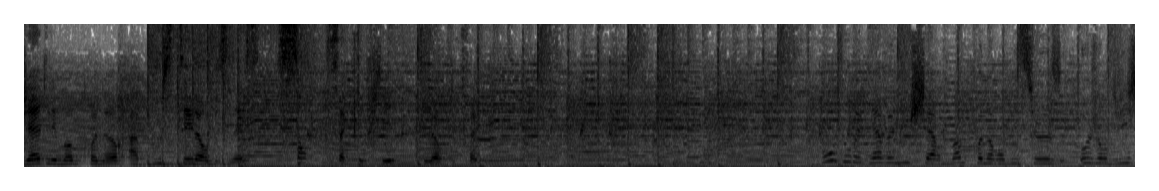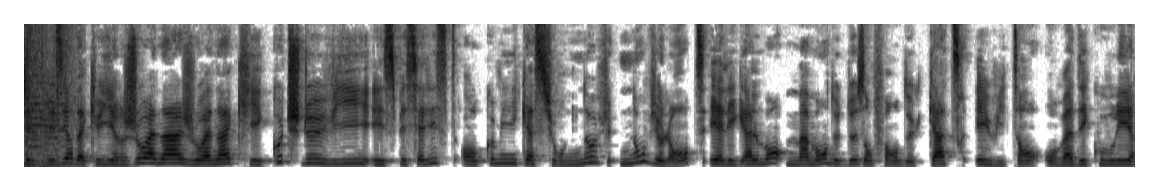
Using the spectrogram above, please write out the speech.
J'aide les mompreneurs à booster leur business sans sacrifier leur vie de famille. Bienvenue chère mompreneur ambitieuse. Aujourd'hui, j'ai le plaisir d'accueillir Johanna. Johanna qui est coach de vie et spécialiste en communication non, violente et elle est également maman de deux enfants de 4 et 8 ans. On va découvrir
